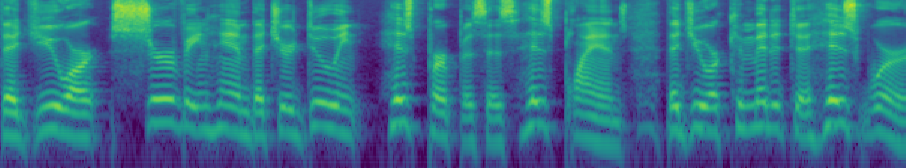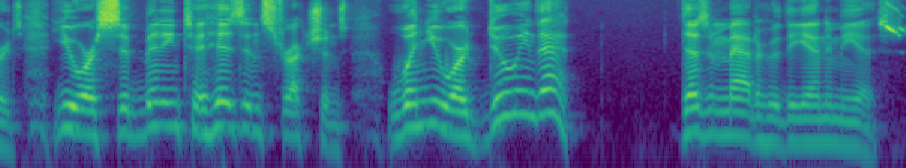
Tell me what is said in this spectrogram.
that you are serving Him, that you're doing His purposes, His plans, that you are committed to His words, you are submitting to His instructions. When you are doing that, doesn't matter who the enemy is.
